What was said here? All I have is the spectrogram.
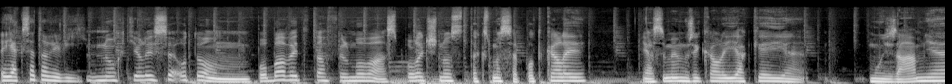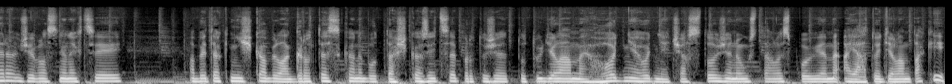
Jak se to vyvíjí? No, chtěli se o tom pobavit ta filmová společnost, tak jsme se potkali. Já jsem jim říkal, jaký je můj záměr, že vlastně nechci aby ta knížka byla groteska nebo taškařice, protože to tu děláme hodně, hodně často, že neustále spojujeme a já to dělám taky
